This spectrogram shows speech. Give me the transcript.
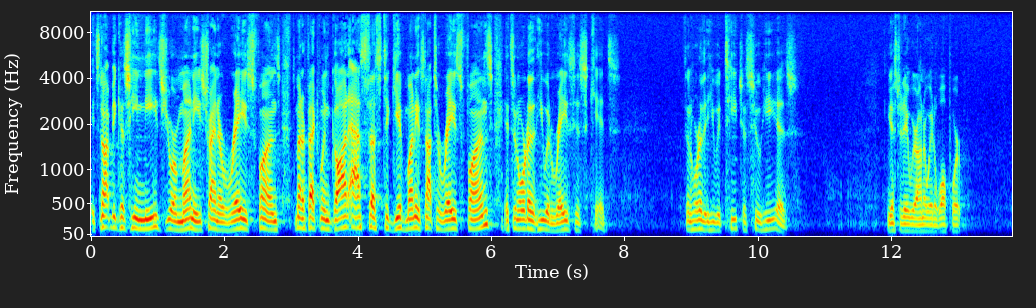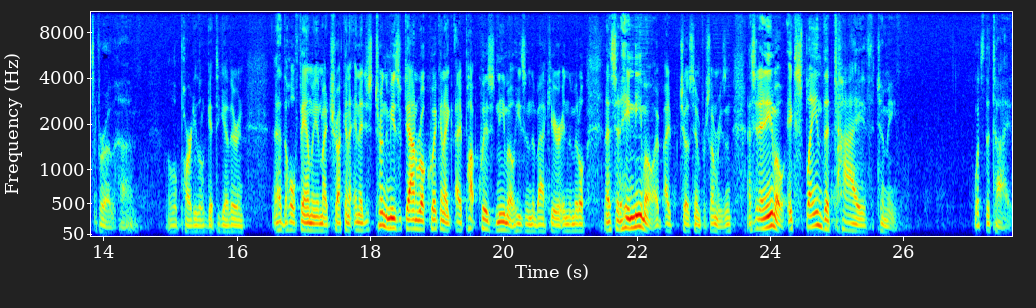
it's not because he needs your money. He's trying to raise funds. As a matter of fact, when God asks us to give money, it's not to raise funds, it's in order that he would raise his kids. It's in order that he would teach us who he is. Yesterday, we were on our way to Waldport for a, uh, a little party, a little get together, and I had the whole family in my truck, and I, and I just turned the music down real quick, and I, I pop quizzed Nemo. He's in the back here in the middle. And I said, Hey, Nemo, I, I chose him for some reason. I said, Hey, Nemo, explain the tithe to me. What's the tithe?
